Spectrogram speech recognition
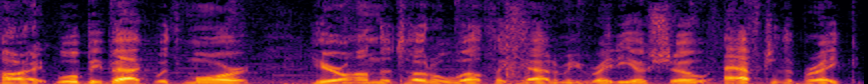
All right, we'll be back with more here on the Total Wealth Academy radio show after the break.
